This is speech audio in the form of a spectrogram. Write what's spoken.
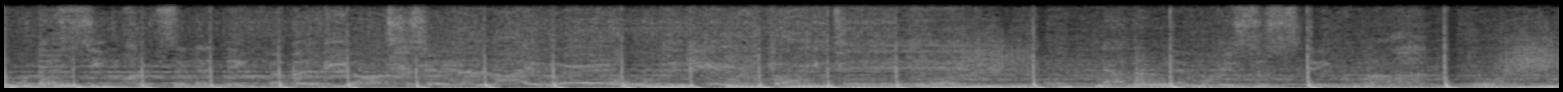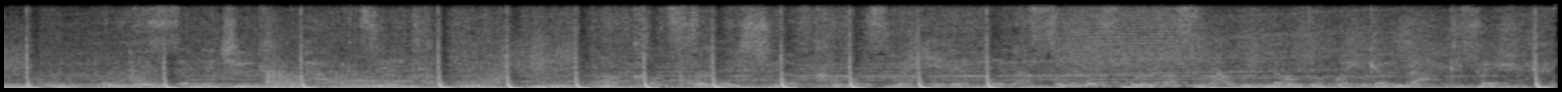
All their secrets and enigma But the answer's in the light where all became reflected Now the memories of stigma All this energy compacted. A constellation of charisma hidden in us All that's with us now we know the way galactic.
